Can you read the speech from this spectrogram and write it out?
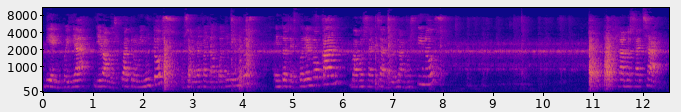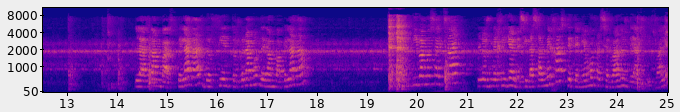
Bien, pues ya llevamos 4 minutos, o sea, ya faltan 4 minutos. Entonces, por el bocal vamos a echar los langostinos. Vamos a echar las gambas peladas, 200 gramos de gamba pelada. Y vamos a echar los mejillones y las almejas que teníamos reservados de antes, ¿vale?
